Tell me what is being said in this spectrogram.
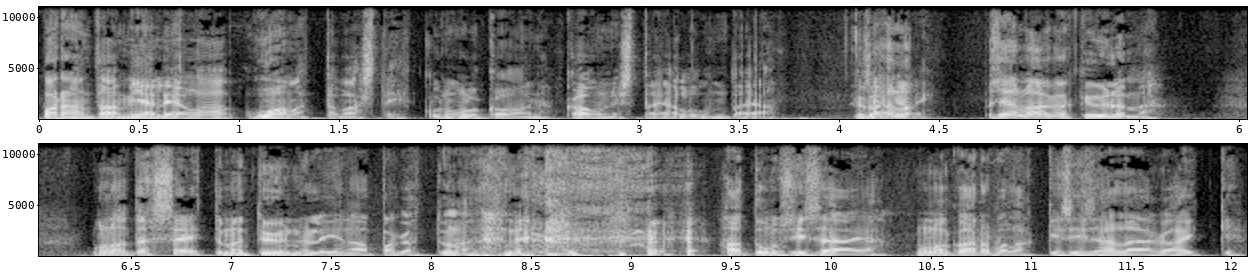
parantaa mielialaa huomattavasti, kun ulko on kaunista ja lunta ja hyvä Siellä, keli. siellä on aika kylmä. Mulla on tässä seitsemän tyynyliinaa pakattuna tänne hatun sisään ja mulla on karvalakki sisällä ja kaikki.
